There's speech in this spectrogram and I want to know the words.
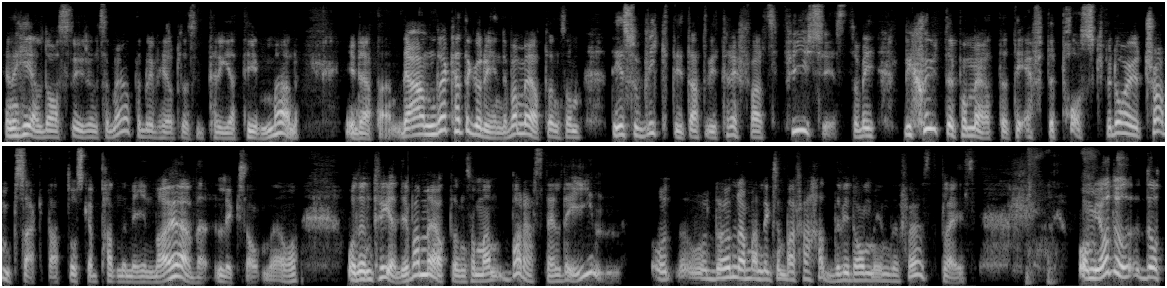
en heldags styrelsemöte blev helt plötsligt tre timmar i detta. Den andra kategorin det var möten som det är så viktigt att vi träffas fysiskt. Så vi, vi skjuter på mötet till efter påsk för då har ju Trump sagt att då ska pandemin vara över. Liksom. Och, och den tredje var möten som man bara ställde in. Och, och, då undrar man liksom, varför hade vi dem in the first place? Om jag då, då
